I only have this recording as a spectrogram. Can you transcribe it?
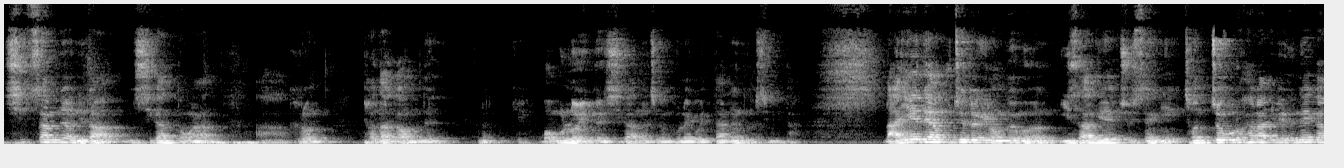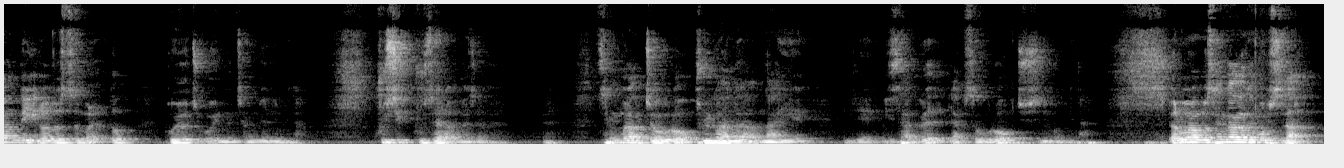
13년이란 시간 동안 아, 그런 변화가 없는 머물러 있는 시간을 지금 보내고 있다는 것입니다. 나이에 대한 구체적인 언급은 이삭의 출생이 전적으로 하나님의 은혜 가운데 이루어졌음을 또 보여주고 있는 장면입니다. 99세라고 하잖아요. 예. 생물학적으로 불가능한 나이에 이제 이삭을 약속으로 주시는 겁니다. 여러분 한번 생각을 해봅시다.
